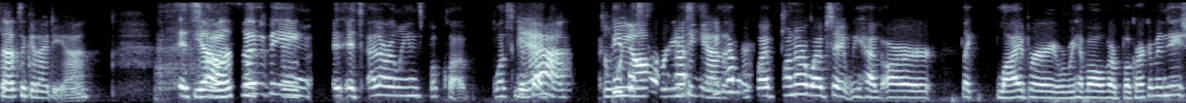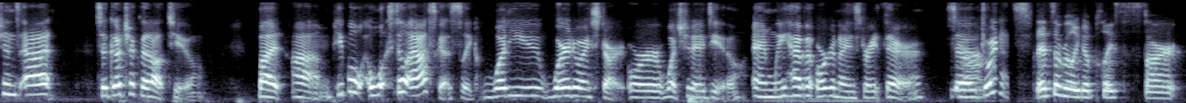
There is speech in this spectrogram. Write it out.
That's a good idea. It's Yeah, uh, instead of being it's at Arlene's book club. Let's get Yeah. that. People we all read ask- We have together. web, on our website. We have our like library where we have all of our book recommendations at. So go check that out too. But um, people still ask us like, what do you, where do I start, or what should I do? And we have it organized right there. So Yeah. join us. That's a really good place to start.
